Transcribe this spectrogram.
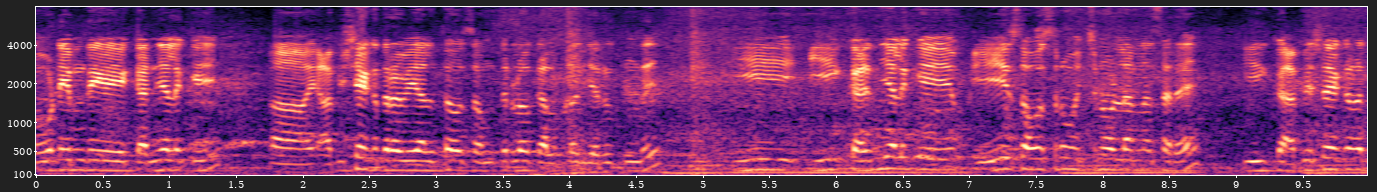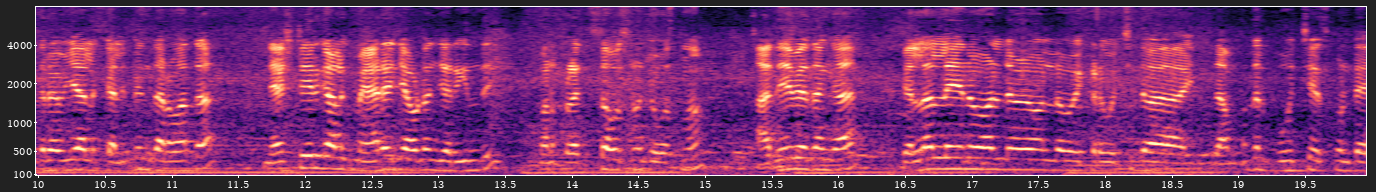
నూట ఎనిమిది కన్యలకి అభిషేక ద్రవ్యాలతో సముద్రంలో కలపడం జరుగుతుంది. ఈ ఈ కన్యలకి ఏ సంవత్సరం వచ్చిన వాళ్ళన్నా సరే ఈ అభిషేక ద్రవ్యాలు కలిపిన తర్వాత నెక్స్ట్ ఇయర్కి వాళ్ళకి మ్యారేజ్ అవ్వడం జరిగింది. మనం ప్రతి సంవత్సరం చూస్తున్నాం. అదేవిధంగా పిల్లలు లేని వాళ్ళు వాళ్ళు ఇక్కడ వచ్చి దంపతులు పూజ చేసుకుంటే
